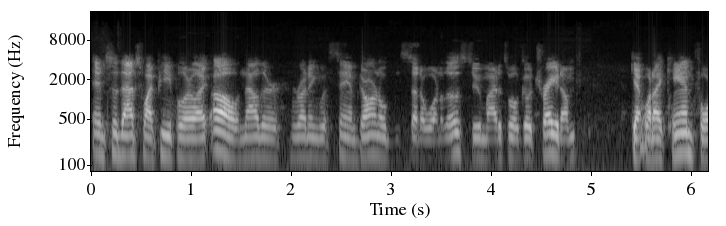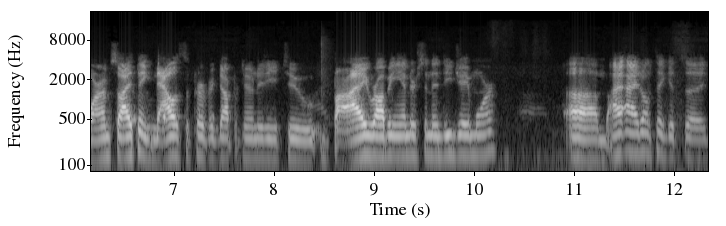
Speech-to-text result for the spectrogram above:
and so that's why people are like, oh, now they're running with Sam Darnold instead of one of those two. Might as well go trade him, get what I can for him. So I think now is the perfect opportunity to buy Robbie Anderson and DJ Moore. Um, I, I, don't think it's a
